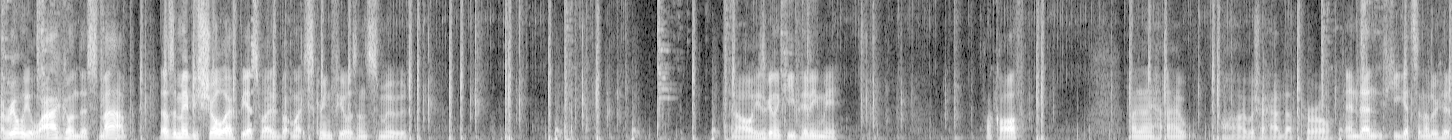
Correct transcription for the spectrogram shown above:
I really lag on this map. Doesn't maybe show FPS wise, but my screen feels unsmooth. No, he's gonna keep hitting me. Fuck off. Why did I, I, oh, I wish I had that pearl. And then he gets another hit.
